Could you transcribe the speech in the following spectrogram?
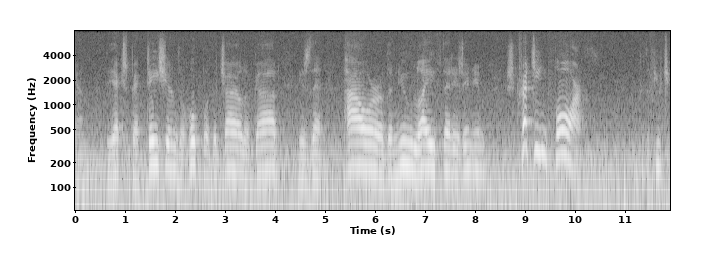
and the expectation, the hope of the child of God is that power of the new life that is in him stretching forth to the future.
